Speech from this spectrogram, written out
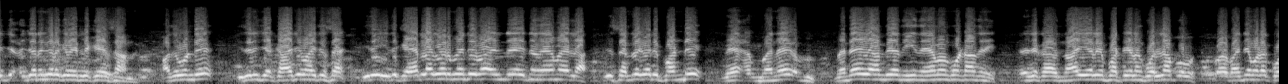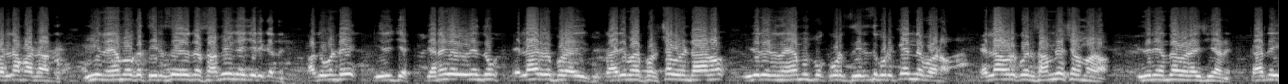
ജനങ്ങൾക്ക് വലിയ കേസാണ്. അതുകൊണ്ട് ഇതിന് കാര്യമായിട്ട് ഇത് ഇത് കേരള ഗവൺമെന്റ് നിയമമല്ല. ഇത് സെൻട്രൽ ഗവൺമെന്റ് പണ്ട് മെനയാന്തിയാണ് ഈ നിയമം കൊണ്ടാന്ന് നായികളെയും പട്ടികളും കൊല്ലാൻ പോ- കൊല്ലം പാടില്ലാന്ന് ഈ നിയമമൊക്കെ തിരുത്തുന്ന സമയം കഴിഞ്ഞിരിക്കുന്നത് അതുകൊണ്ട് ഇത് ജനങ്ങളിൽ നിന്നും എല്ലാവരും കാര്യമായ പ്രശ്നം ഉണ്ടാകണോ. ഇതിലൊരു നിയമം തിരുത്തി തന്നെ വേണം. എല്ലാവർക്കും ഒരു സംരക്ഷണം വേണം. ഇതിന് എന്താ പറയുക ചെയ്യാണ് കാരണം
